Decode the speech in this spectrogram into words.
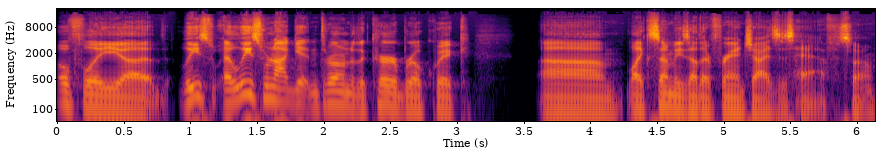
hopefully, uh, at least at least we're not getting thrown to the curb real quick, um, like some of these other franchises have. So,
